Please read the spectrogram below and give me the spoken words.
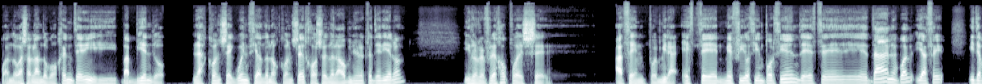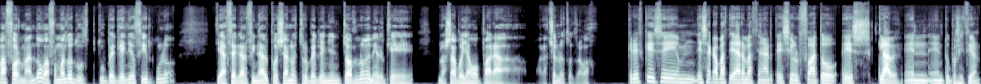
cuando vas hablando con gente y vas viendo las consecuencias de los consejos o de las opiniones que te dieron y los reflejos, pues eh, hacen, pues mira, este me fío 100% de este tal, cual, y hace, y te vas formando, vas formando tu, pequeño círculo que hace que al final pues sea nuestro pequeño entorno en el que nos apoyamos para, hacer nuestro trabajo. ¿Crees que esa capacidad de relacionarte, ese olfato, es clave en, tu posición?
